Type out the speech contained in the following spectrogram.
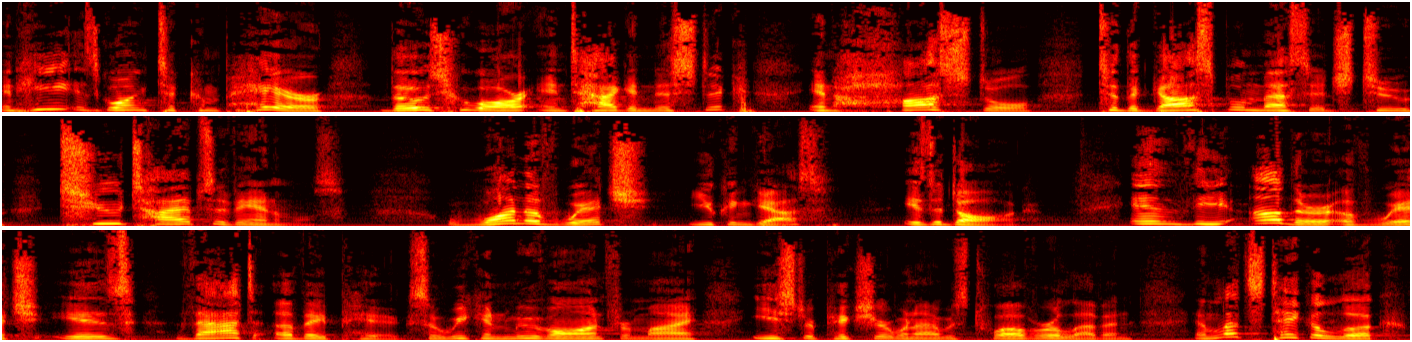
And he is going to compare those who are antagonistic and hostile to the gospel message to two types of animals. One of which, you can guess, is a dog. And the other of which is that of a pig. So we can move on from my Easter picture when I was 12 or 11. And let's take a look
